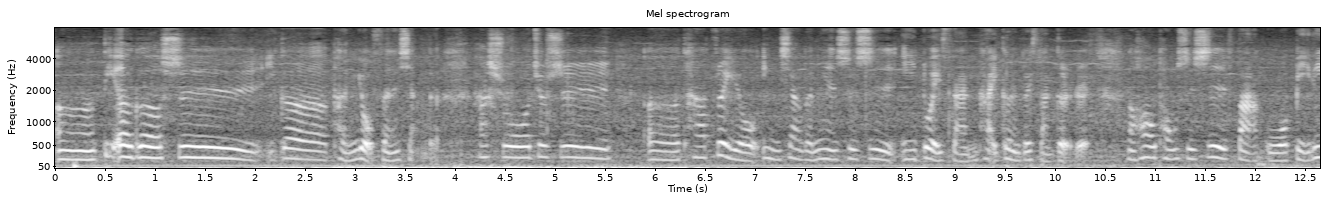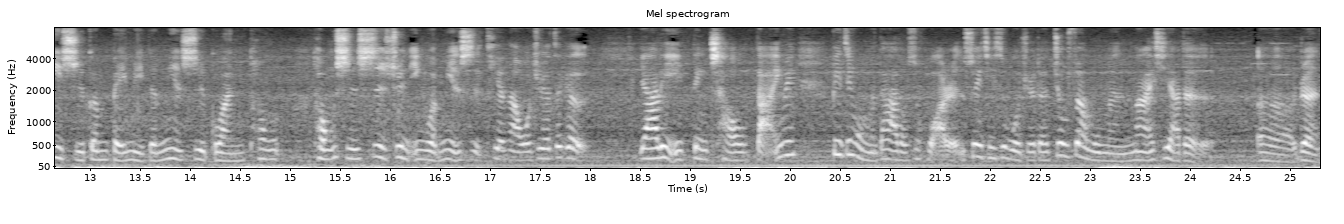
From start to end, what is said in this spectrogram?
嗯，第二个是一个朋友分享的，他说就是。呃，他最有印象的面试是一对三，他一个人对三个人，然后同时是法国、比利时跟北美的面试官同同时视讯英文面试。天哪，我觉得这个压力一定超大，因为毕竟我们大家都是华人，所以其实我觉得，就算我们马来西亚的呃人，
